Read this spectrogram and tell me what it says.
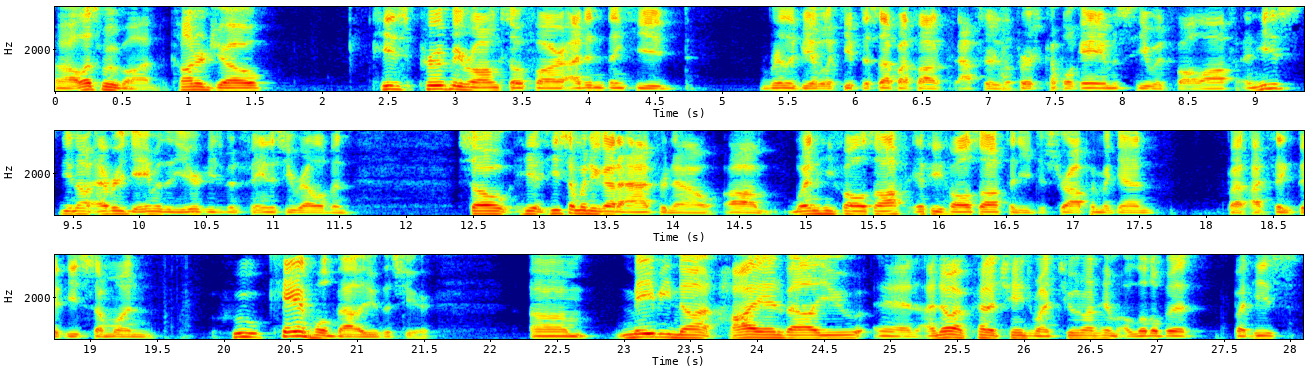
Uh, let's move on. Connor Joe, he's proved me wrong so far. I didn't think he'd really be able to keep this up. I thought after the first couple games he would fall off, and he's you know every game of the year he's been fantasy relevant. So he, he's someone you got to add for now. Um, when he falls off, if he falls off, then you just drop him again. But I think that he's someone who can hold value this year. Um, maybe not high end value, and I know I've kind of changed my tune on him a little bit, but he's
